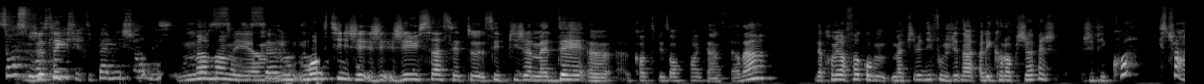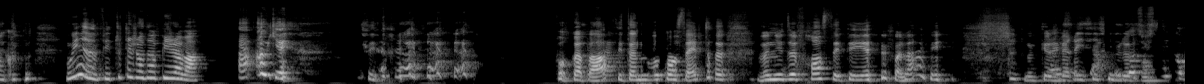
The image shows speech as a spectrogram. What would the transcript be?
Sans se je sais que c'était pas méchant. non, non, mais euh, moi aussi, j'ai eu ça, cette, ces pyjamas day euh, quand mes enfants étaient à Amsterdam. La première fois que ma fille m'a dit il faut que je vienne à l'école en pyjama, j'ai fait quoi? Qu'est-ce que tu racontes? Oui, on fait toute la journée en pyjama. Ah, ok Pourquoi pas? C'est un nouveau concept. Venu de France, c'était. voilà. Mais... Donc, je verrai ici si le font. Tu sais qu'en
